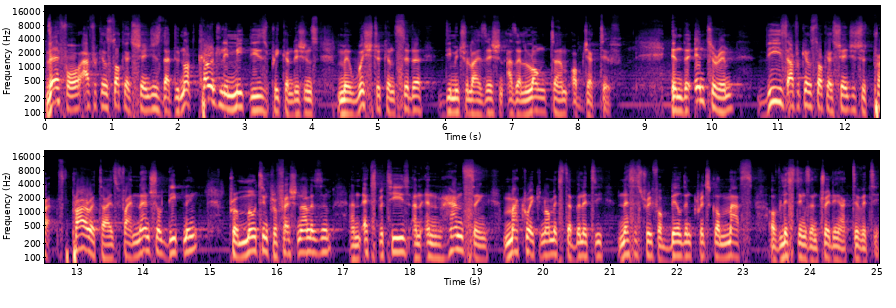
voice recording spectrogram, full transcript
Therefore, African stock exchanges that do not currently meet these preconditions may wish to consider demutualization as a long-term objective. In the interim, these African stock exchanges should prioritize financial deepening, promoting professionalism and expertise, and enhancing macroeconomic stability necessary for building critical mass of listings and trading activity.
